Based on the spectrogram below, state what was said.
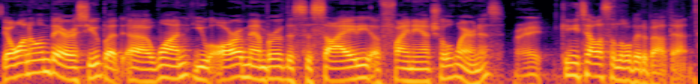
don't want to embarrass you, but uh, one, you are a member of the Society of Financial Awareness. Right. Can you tell us a little bit about that?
